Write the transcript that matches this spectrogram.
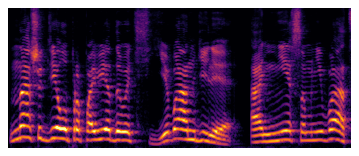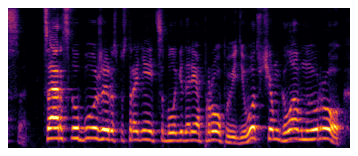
Наше дело проповедовать Евангелие, а не сомневаться – Царство Божие распространяется благодаря проповеди. Вот в чем главный урок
